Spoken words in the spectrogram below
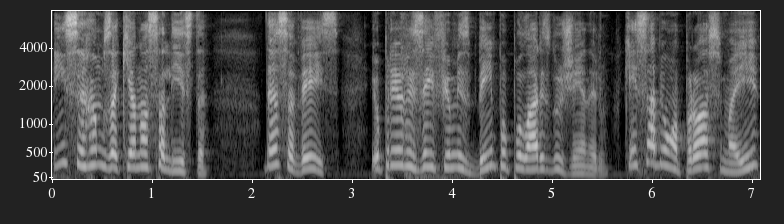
E encerramos aqui a nossa lista. Dessa vez, eu priorizei filmes bem populares do gênero. Quem sabe uma próxima aí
